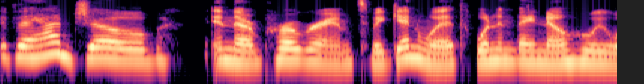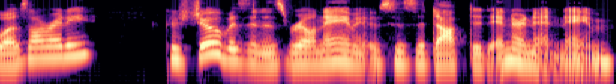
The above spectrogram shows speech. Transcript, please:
if they had Job in their program to begin with, wouldn't they know who he was already? Because Job isn't his real name; it was his adopted internet name.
